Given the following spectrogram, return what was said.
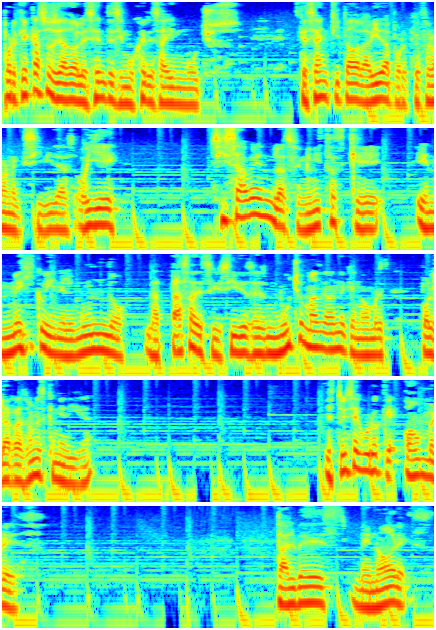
Porque casos de adolescentes y mujeres hay muchos. Que se han quitado la vida porque fueron exhibidas. Oye, ¿sí saben las feministas que en México y en el mundo la tasa de suicidios es mucho más grande que en hombres? Por las razones que me diga. Estoy seguro que hombres, tal vez menores,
